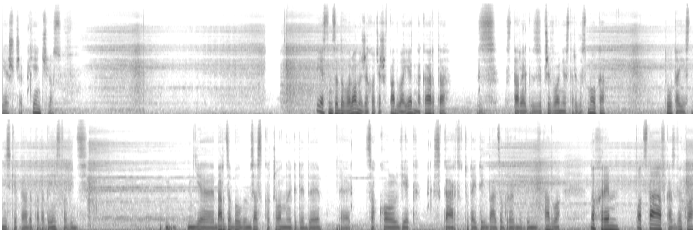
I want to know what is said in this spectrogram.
Jeszcze 5 losów. Jestem zadowolony, że chociaż wpadła jedna karta z, starego, z przywołania Starego Smoka. Tutaj jest niskie prawdopodobieństwo, więc nie bardzo byłbym zaskoczony, gdyby e, cokolwiek z kart tutaj tych bardzo groźnych by mi wpadło. No Chrym, podstawka zwykła,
